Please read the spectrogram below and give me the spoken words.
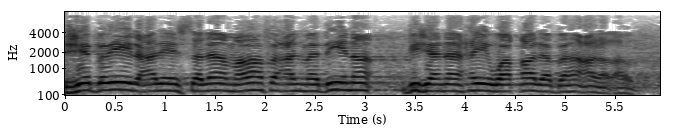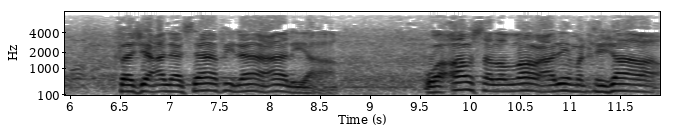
جبريل عليه السلام رفع المدينة بجناحيه وقلبها على الأرض فجعل سافلها عالية وأرسل الله عليهم الحجارة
